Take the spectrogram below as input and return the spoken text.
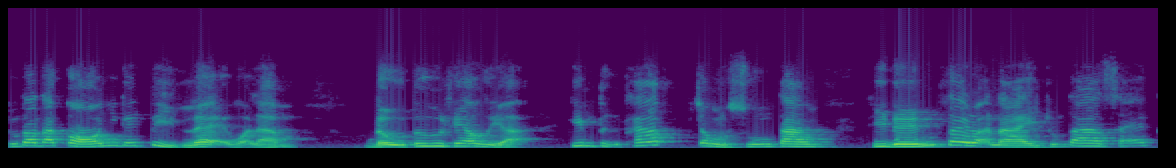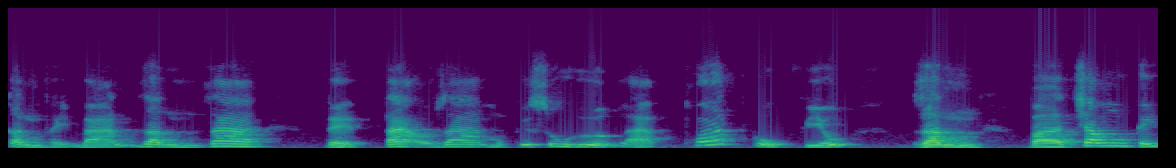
chúng ta đã có những cái tỷ lệ gọi là đầu tư theo gì ạ? Kim tự tháp trong một xu tăng. Thì đến giai đoạn này, chúng ta sẽ cần phải bán dần ra để tạo ra một cái xu hướng là thoát cổ phiếu dần. Và trong cái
